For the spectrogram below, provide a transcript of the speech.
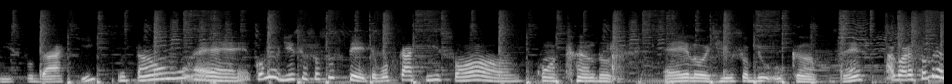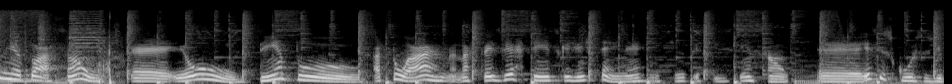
e estudar aqui. Então, é, como eu disse, eu sou suspeito. Eu vou ficar aqui só contando é, elogios sobre o campus, né? Agora, sobre a minha atuação, é, eu tento atuar nas três vertentes que a gente tem, né? Ensino, pesquisa e extensão. É, esses cursos de,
